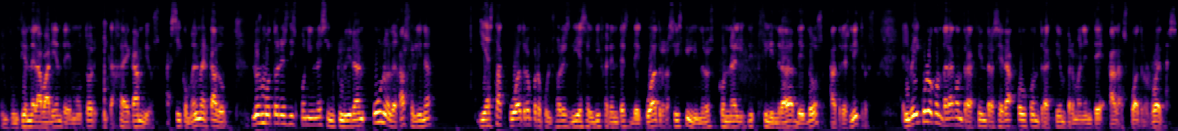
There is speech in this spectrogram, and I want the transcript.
En función de la variante de motor y caja de cambios, así como el mercado, los motores disponibles incluirán uno de gasolina y hasta cuatro propulsores diésel diferentes de 4 a 6 cilindros con una li- cilindrada de 2 a 3 litros. El vehículo contará con tracción trasera o con tracción permanente a las cuatro ruedas.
